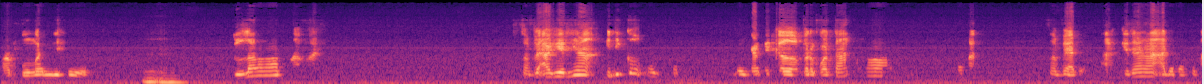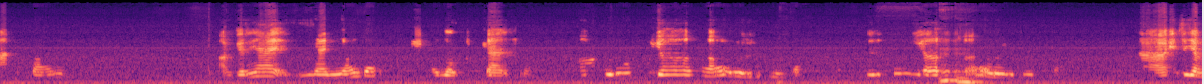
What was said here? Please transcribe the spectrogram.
kampungan gitu. Mm-mm. gelap banget. Sampai akhirnya ini kok sampai ke perkotaan? Sampai ada, akhirnya ada banget. Akhirnya nyanyi aja nyanyikan Haleluya, haleluya, haleluya, haleluya. Nah itu yang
